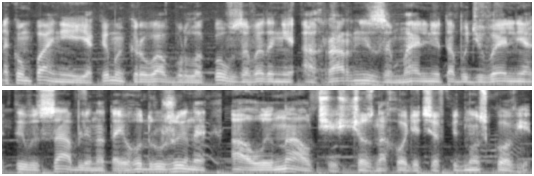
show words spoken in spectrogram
На компанії, якими керував Бурлаков, заведені аграрні, земельні та будівельні активи Сабліна та його дружини Алли Налчі, що знаходяться в Підмосков'ї.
